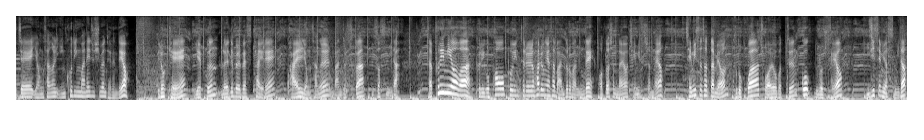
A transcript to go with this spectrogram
이제 영상을 인코딩만 해주시면 되는데요. 이렇게 예쁜 레드벨벳 스타일의 과일 영상을 만들 수가 있었습니다. 자 프리미어와 그리고 파워포인트를 활용해서 만들어 봤는데 어떠셨나요? 재밌으셨나요? 재밌으셨다면 구독과 좋아요 버튼 꼭 눌러주세요. 이지쌤이었습니다.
